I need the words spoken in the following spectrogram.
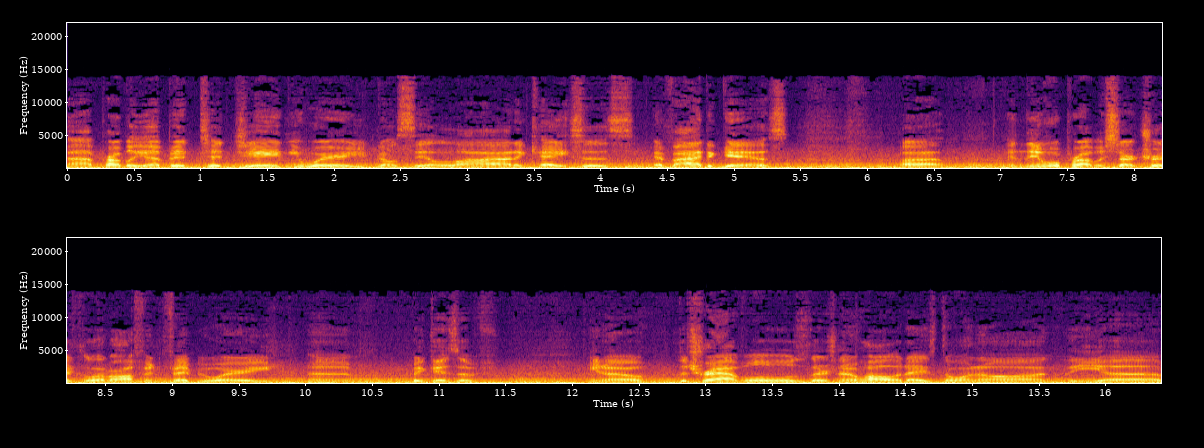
uh, probably up into January, you're gonna see a lot of cases. If I had to guess, um, and then we'll probably start trickling off in February um, because of you know the travels. There's no holidays going on. The uh,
